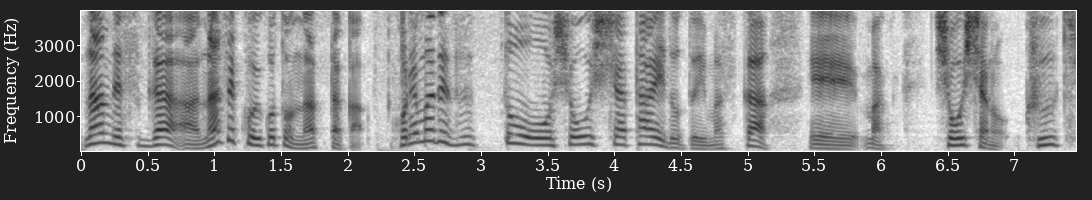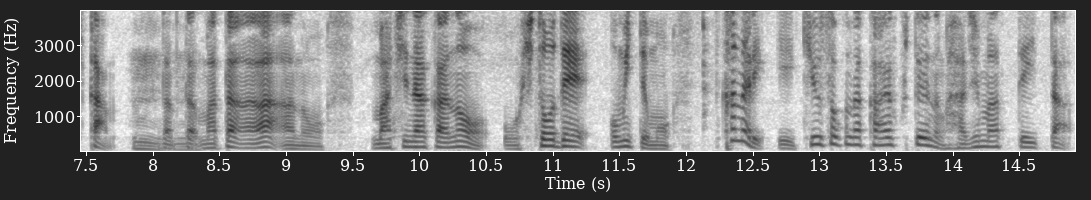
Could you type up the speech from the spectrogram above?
なんですが、なぜこういうことになったか。これまでずっと消費者態度といいますか、えー、まあ、消費者の空気感だった、または、あの、街中の人出を見ても、かなり急速な回復というのが始まっていた。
